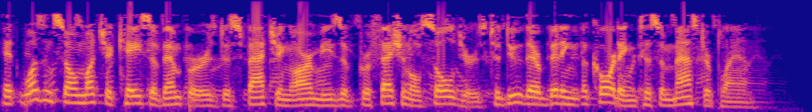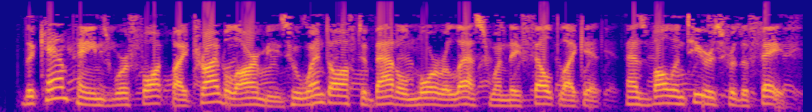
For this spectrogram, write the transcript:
It wasn't so much a case of emperors dispatching armies of professional soldiers to do their bidding according to some master plan. The campaigns were fought by tribal armies who went off to battle more or less when they felt like it, as volunteers for the faith,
